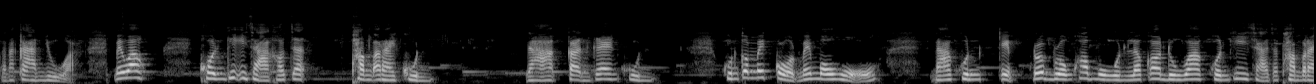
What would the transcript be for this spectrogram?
ถานการณ์อยู่อะไม่ว่าคนที่อิจฉาเขาจะทำอะไรคุณนะคะกลั่นแกล้งคุณ คุณก็ไม่โกรธไม่โมโหนะคุณเก็บรวบรวมข้อมูล แล้วก็ดูว่าคนที่อิจฉาจะทำอะไร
